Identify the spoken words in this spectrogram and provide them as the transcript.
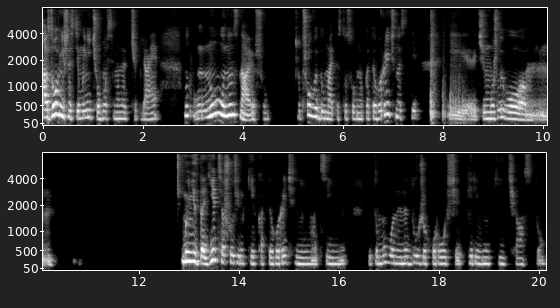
А зовнішності мені чогось мене чіпляє. Ну, ну, не знаю, що. От що ви думаєте стосовно категоричності? І чи, можливо, мені здається, що жінки категоричні емоційні, і тому вони не дуже хороші керівники часто.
